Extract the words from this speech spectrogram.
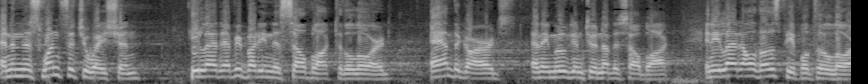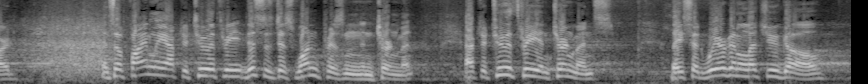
And in this one situation, he led everybody in his cell block to the Lord and the guards, and they moved him to another cell block. And he led all those people to the Lord. And so finally, after two or three, this is just one prison internment. After two or three internments, they said, We're going to let you go,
